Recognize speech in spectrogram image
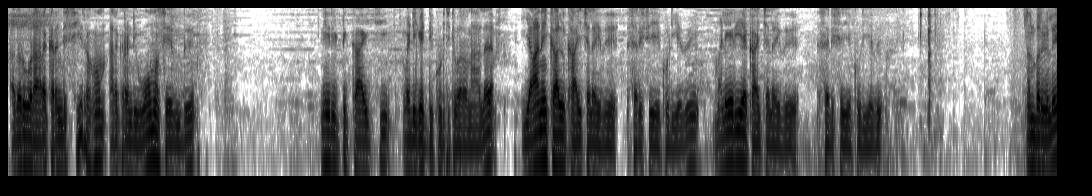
அதோடு ஒரு அரைக்கரண்டி சீரகம் அரைக்கரண்டி ஓமம் சேர்ந்து நீரிட்டு காய்ச்சி வடிகட்டி குடிச்சிட்டு வரனால யானைக்கால் காய்ச்சலை இது சரி செய்யக்கூடியது மலேரியா காய்ச்சலை இது சரி செய்யக்கூடியது. நண்பர்களே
